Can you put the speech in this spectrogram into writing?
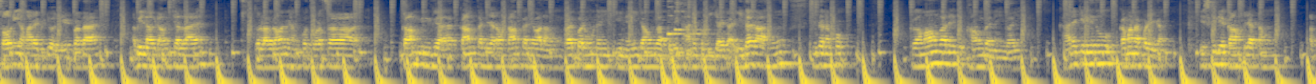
सॉरी हमारा वीडियो लेट पड़ रहा है। अभी लॉकडाउन चल रहा है। तो लॉकडाउन में हमको थोड़ा सा काम मिल गया है। काम करने जा रहा हूँ, काम करने वाला हूँ। घर पर हूँ नहीं, कि नहीं जाऊँगा तो भी खाने को मिल जाएगा। इधर आ हूँ, इधर हमको कमाऊँगा नहीं तो खाऊँगा नहीं भाई। खाने के लिए तो कमाना पड़ेगा। इसके लिए काम पे जाता हूँ। अब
